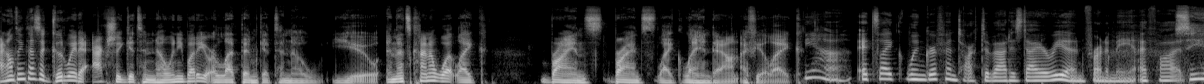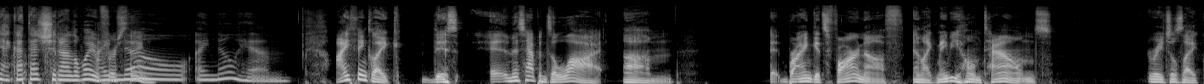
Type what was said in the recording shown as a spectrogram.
i don't think that's a good way to actually get to know anybody or let them get to know you and that's kind of what like brian's brian's like laying down i feel like Yeah, it's like when Griffin talked about his diarrhea in front of me. I thought, see i got that shit out of the way I first thing know, I know him. I think like this, and this happens a lot. Um, Brian gets far enough, and like maybe hometowns. Rachel's like,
